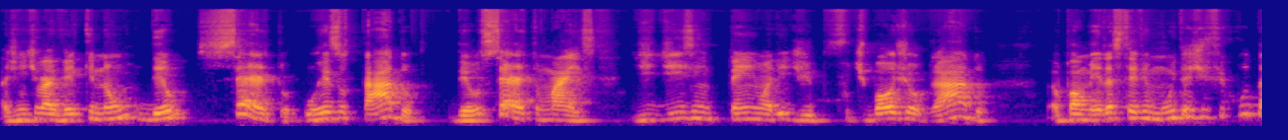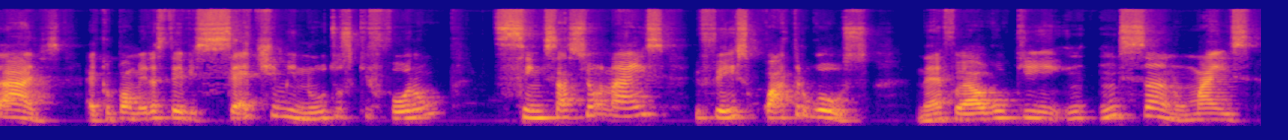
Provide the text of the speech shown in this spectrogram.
a gente vai ver que não deu certo. O resultado deu certo, mas de desempenho ali, de futebol jogado, o Palmeiras teve muitas dificuldades. É que o Palmeiras teve sete minutos que foram sensacionais e fez quatro gols. Né? Foi algo que insano, mas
